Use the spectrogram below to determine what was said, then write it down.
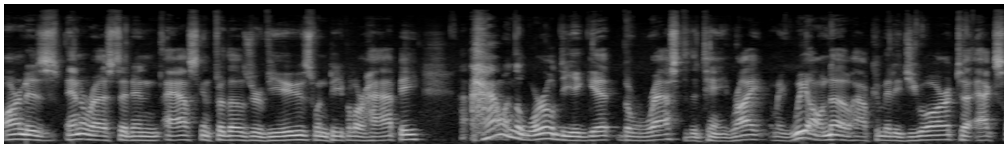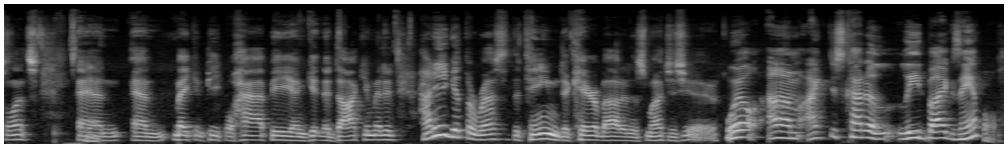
aren't as interested in asking for those reviews when people are happy. How in the world do you get the rest of the team, right? I mean, we all know how committed you are to excellence and yeah. and making people happy and getting it documented. How do you get the rest of the team to care about it as much as you? Well, um, I just kind of lead by example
